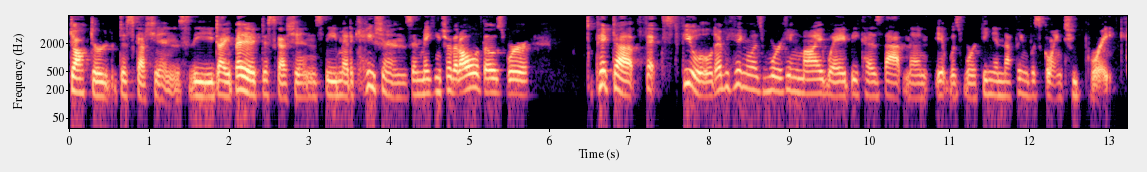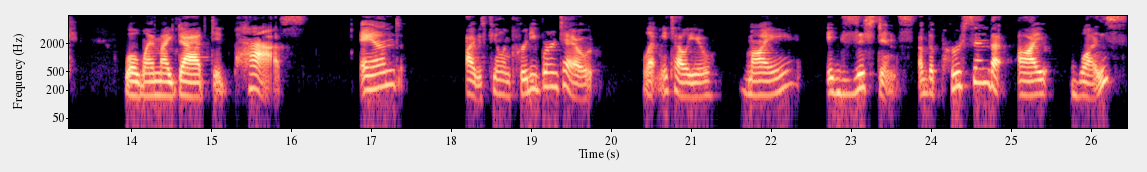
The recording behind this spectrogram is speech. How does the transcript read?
doctor discussions, the diabetic discussions, the medications, and making sure that all of those were picked up, fixed, fueled. Everything was working my way because that meant it was working and nothing was going to break. Well, when my dad did pass and I was feeling pretty burnt out, let me tell you, my existence of the person that I was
